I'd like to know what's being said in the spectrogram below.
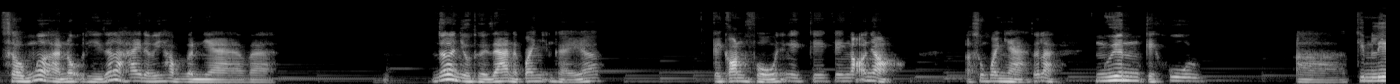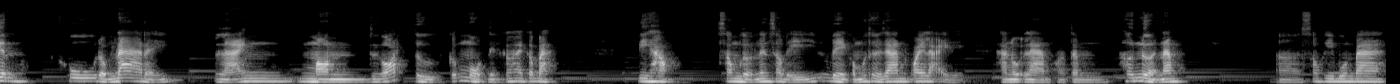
sống ở Hà Nội thì rất là hay được đi học gần nhà và rất là nhiều thời gian ở quanh những cái ờ, cái con phố những cái cái cái ngõ nhỏ ở xung quanh nhà. Tức là nguyên cái khu uh, Kim Liên khu Đồng Đa đấy là anh mòn gót từ cấp 1 đến cấp 2 cấp 3 đi học xong lớn lên sau đấy về có một thời gian quay lại Hà Nội làm khoảng tầm hơn nửa năm. Uh, sau khi buôn ba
